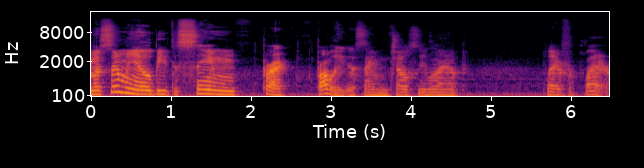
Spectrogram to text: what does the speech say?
I'm assuming it'll be the same, probably the same Chelsea lineup, player for player.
